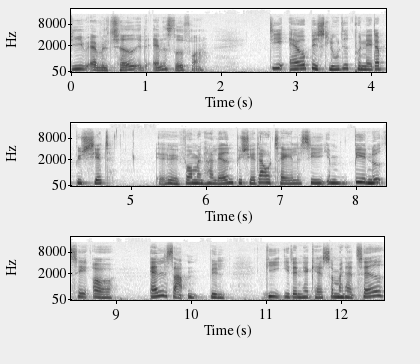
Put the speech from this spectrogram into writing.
de er vel taget et andet sted fra? De er jo besluttet på netop budget øh, hvor man har lavet en budgetaftale, sige, jamen vi er nødt til at alle sammen vil give i den her kasse, som man har taget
